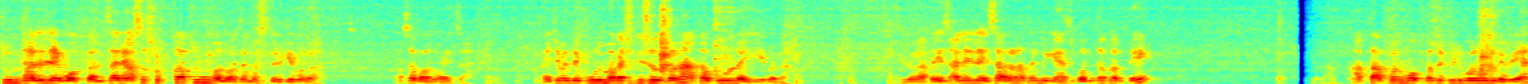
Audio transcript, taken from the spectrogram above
चून झालेला आहे मोदकांचा आणि असा सुक्का चून बनवायचा मस्तपैकी बघा. असा बनवायचा. याच्यामध्ये गुळ मगाशी दिसत होता ना आता गुळ नाही आहे बघा. हे बघा आता हे झालेलं आहे सारण आता मी गॅस बंद करते. आता आपण मोदकाचं पीठ बनवून घेऊया.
